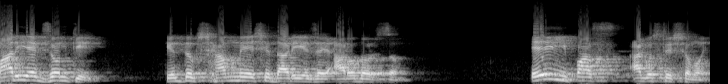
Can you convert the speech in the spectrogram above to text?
মারি একজনকে, কিন্তু সামনে এসে দাঁড়িয়ে যায় আরও দশজন। এই পাঁচ আগস্টের সময়।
